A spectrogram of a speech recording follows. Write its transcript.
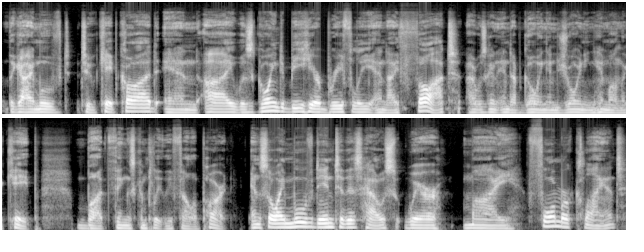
the guy moved to Cape Cod and I was going to be here briefly and I thought I was going to end up going and joining him on the Cape, but things completely fell apart. And so I moved into this house where my former client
